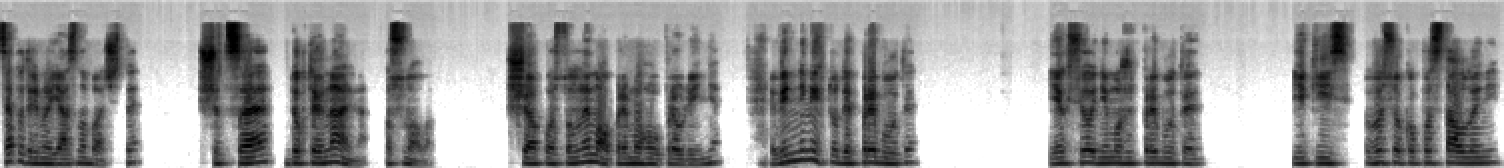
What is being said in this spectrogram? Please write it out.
Це потрібно ясно бачити, що це доктринальна основа, що апостол не мав прямого управління, він не міг туди прибути, як сьогодні можуть прибути якісь високопоставлені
